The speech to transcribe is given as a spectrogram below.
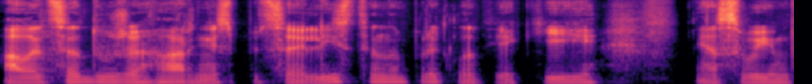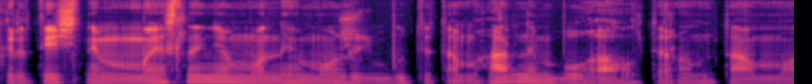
Але це дуже гарні спеціалісти, наприклад, які е, своїм критичним мисленням вони можуть бути там гарним бухгалтером, там е,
